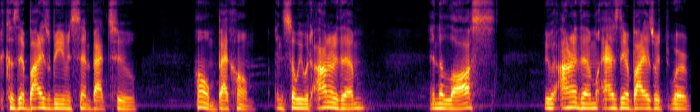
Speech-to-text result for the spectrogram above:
because their bodies would be even sent back to home, back home. And so we would honor them in the loss. We would honor them as their bodies were, were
